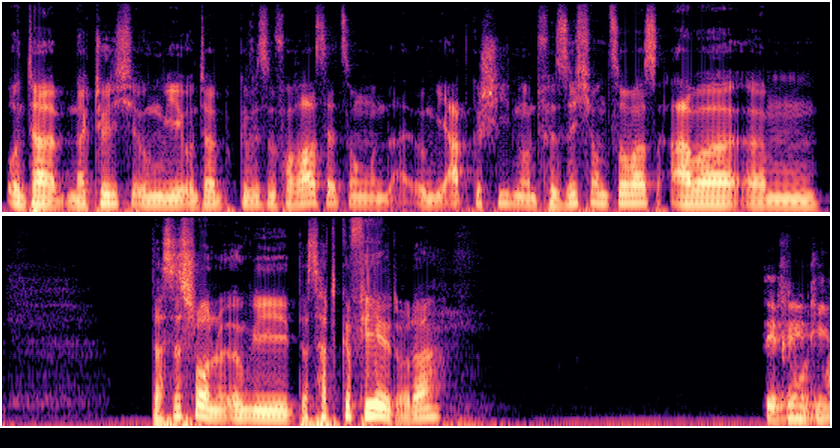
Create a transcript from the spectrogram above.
unter, natürlich irgendwie unter gewissen Voraussetzungen und irgendwie abgeschieden und für sich und sowas, aber ähm, das ist schon irgendwie, das hat gefehlt, oder? Definitiv.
